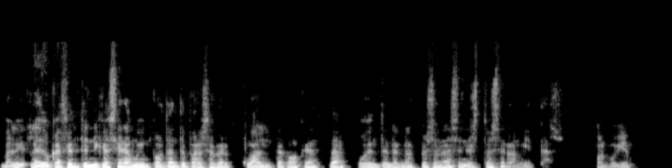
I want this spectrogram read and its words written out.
¿Vale? La educación técnica será muy importante para saber cuánta confianza pueden tener las personas en estas herramientas. Pues muy bien.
